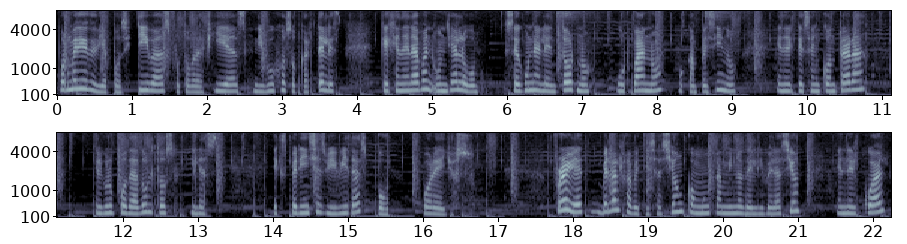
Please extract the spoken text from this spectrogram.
por medio de diapositivas, fotografías, dibujos o carteles que generaban un diálogo según el entorno urbano o campesino en el que se encontrara el grupo de adultos y las experiencias vividas por ellos. Freire ve la alfabetización como un camino de liberación, en el cual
